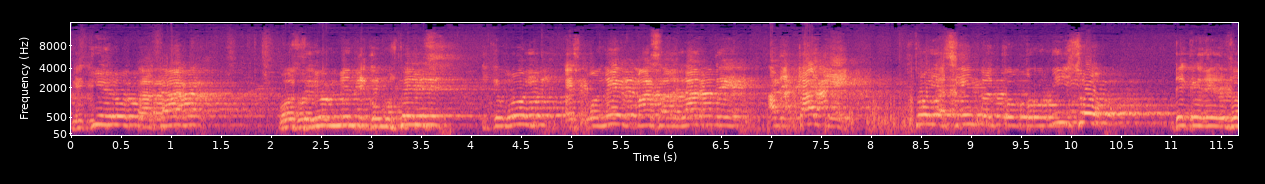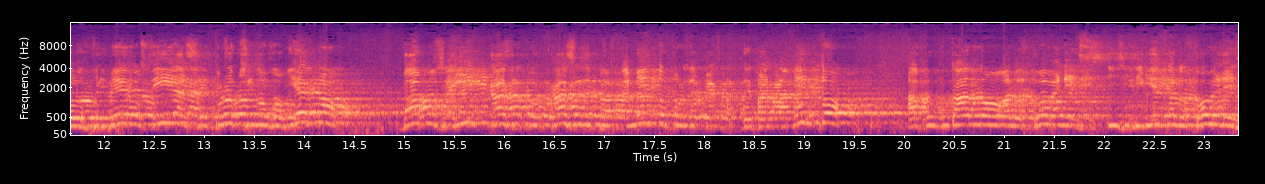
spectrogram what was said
que quiero tratar posteriormente con ustedes y que voy a exponer más adelante a detalle. Estoy haciendo el compromiso de que desde los primeros días del próximo gobierno vamos a ir casa por casa, departamento por departamento, apuntando a los jóvenes, inscribiendo a los jóvenes,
